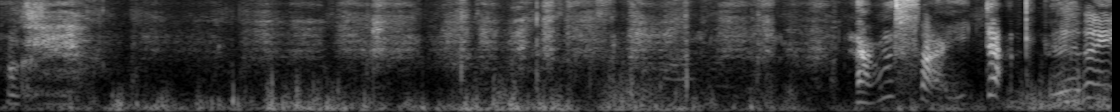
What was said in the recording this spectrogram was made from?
โอเค น้ำใสจัดเลย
